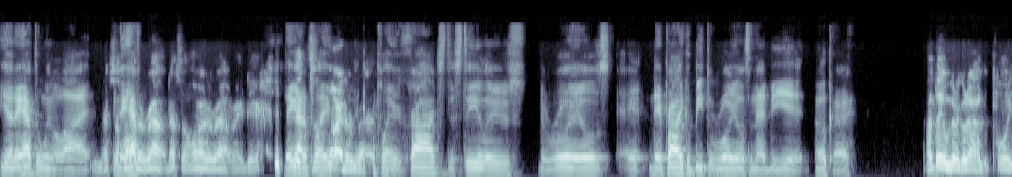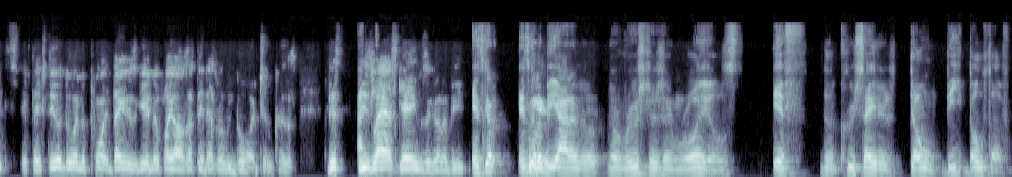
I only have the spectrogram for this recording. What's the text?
Yeah, they have to win a lot. That's a They harder have- route. That's a harder route right there. They got to play. harder route. play the Crocs, the Steelers, the Royals. Eh, They probably could beat the Royals, and that'd be it. Okay. I think we're gonna go down to points. If they're still doing the point things, getting the playoffs, I think that's what we're going to because this these last games are gonna be It's gonna it's gonna be out of the, the Roosters and Royals if the Crusaders don't beat both of them.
